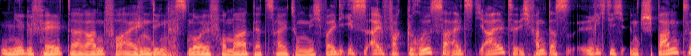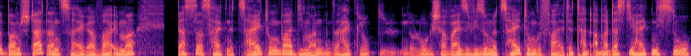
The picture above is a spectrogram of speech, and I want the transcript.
mir gefällt daran vor allen Dingen das neue Format der Zeitung nicht, weil die ist einfach größer als die alte. Ich fand das richtig entspannte beim Stadtanzeiger war immer, dass das halt eine Zeitung war, die man halt logischerweise wie so eine Zeitung gefaltet hat, aber dass die halt nicht so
